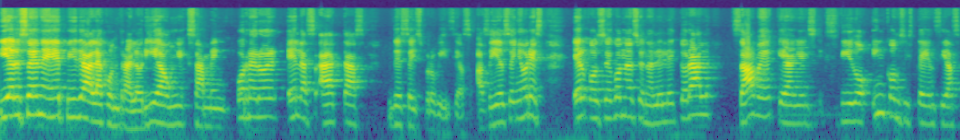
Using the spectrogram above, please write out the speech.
Y el CNE pide a la Contraloría un examen por error en las actas de seis provincias. Así es, señores, el Consejo Nacional Electoral sabe que han existido inconsistencias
